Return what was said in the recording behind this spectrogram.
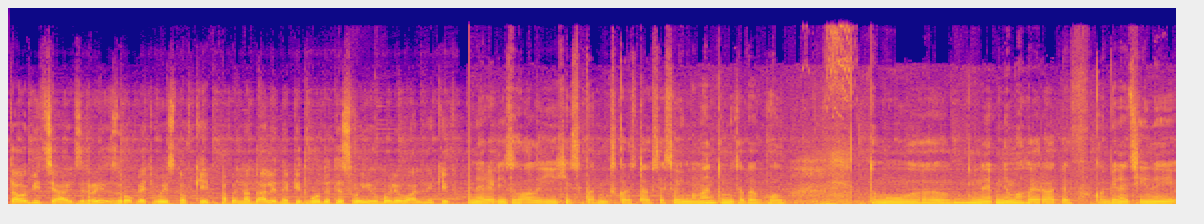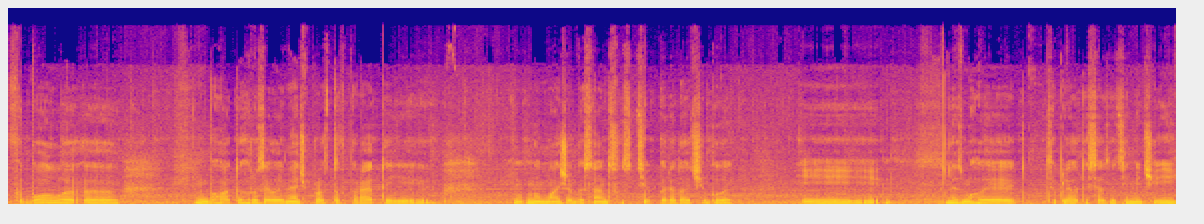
Та обіцяють, з гри зроблять висновки, аби надалі не підводити своїх вболівальників. Не реалізували їх, і суперник скористався своїм моментом і забив гол. Тому е, не, не могли грати в комбінаційний футбол. е, Багато грузили м'яч просто вперед і ну, майже без сенсу ці передачі були. І не змогли цеплятися за ці м'ячі.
